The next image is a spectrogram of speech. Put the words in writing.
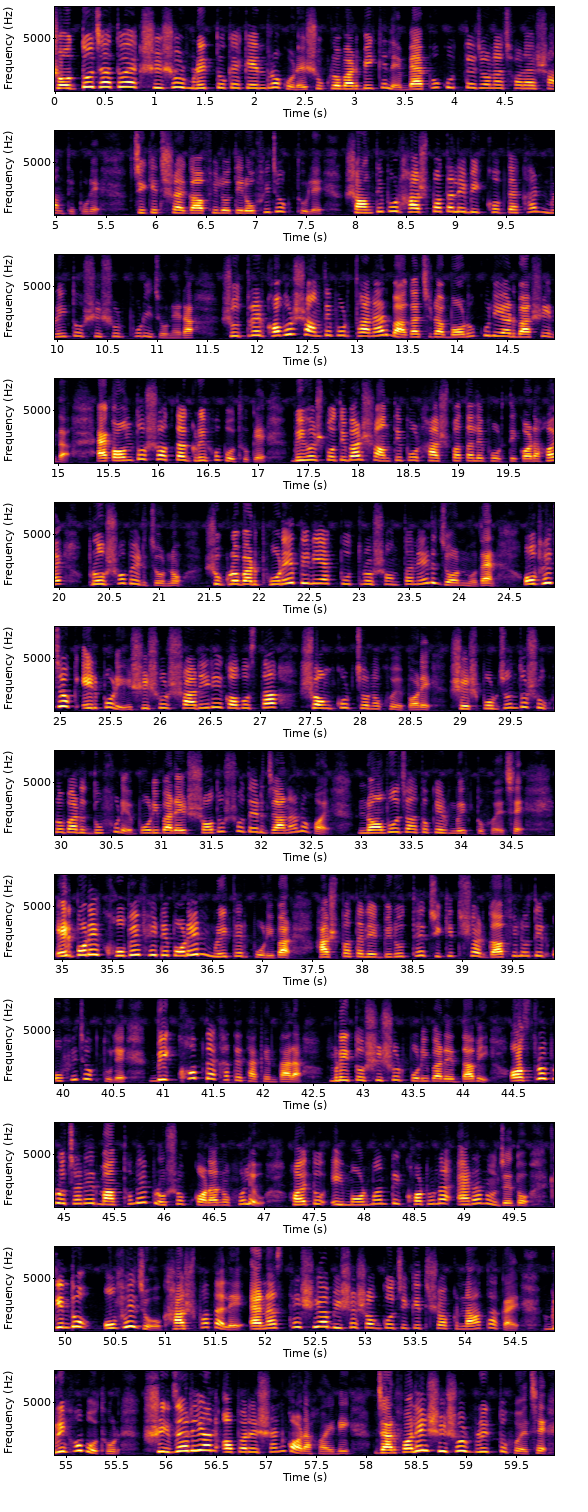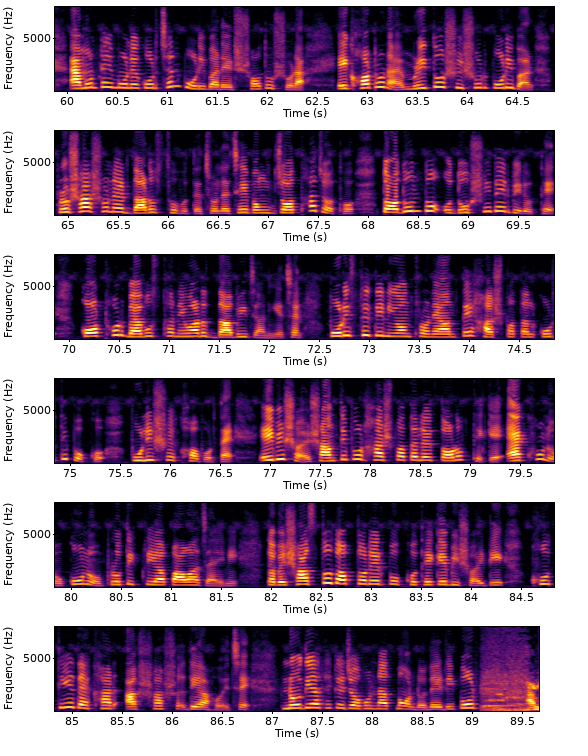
সদ্যজাত এক শিশুর মৃত্যুকে কেন্দ্র করে শুক্রবার বিকেলে ব্যাপক উত্তেজনা ছড়ায় শান্তিপুরে। চিকিৎসায় গাফিলতির অভিযোগ তুলে শান্তিপুর হাসপাতালে বিক্ষোভ দেখান মৃত শিশুর পরিজনেরা। সূত্রের খবর, শান্তিপুর থানার বাগাচড়া বড়কুলিয়ার বাসিন্দা, এক অন্তঃসত্ত্বা গৃহবধূকে বৃহস্পতিবার শান্তিপুর হাসপাতালে ভর্তি করা হয় প্রসবের জন্য। শুক্রবার ভোরে তিনি এক পুত্র সন্তানের জন্ম দেন। অভিযোগ, এরপরই শিশুর শারীরিক অবস্থা সংকটজনক হয়ে পড়ে। শেষ পর্যন্ত শুক্রবার দুপুরে পরিবারের সদস্যদের জানানো হয়, নবজাতকের মৃত্যু হয়েছে। এরপরে ক্ষোভে ফেটে পড়েন মৃতের পরিবার। হাসপাতালের বিরুদ্ধে চিকিৎসার গাফিলতির অভিযোগ তুলে বিক্ষোভ দেখাতে থাকেন তারা। মৃত শিশুর পরিবারের দাবি, অস্ত্রোপচারের মাধ্যমে প্রসব করানো হলেও হয়তো এই মর্মান্তিক ঘটনা এড়ানো যেত। কিন্তু অভিযোগ, হাসপাতালে অ্যানাস্থেশিয়া বিশেষজ্ঞ চিকিৎসক না থাকায় গৃহবধূর সিজারিয়ান অপারেশন করা হয়নি, যার ফলে শিশুর মৃত্যু হয়েছে। এমনটাই মনে করছেন পরিবারের সদস্যরা। এই ঘটনায় মৃত শিশুর পরিবার প্রশাসনের দ্বারস্থ হতে চলেছে এবং যথাযথ তদন্ত ও দোষীদের বিরুদ্ধে কঠোর ব্যবস্থা নেওয়ার দাবি জানিয়েছেন। পরিস্থিতি নিয়ন্ত্রণে আনতে হাসপাতাল কর্তৃপক্ষ পুলিশে খবর দেয়। এই বিষয়ে শান্তিপুর হাসপাতালের তরফ থেকে এখনও কোনো প্রতিক্রিয়া পাওয়া যায়নি। তবে স্বাস্থ্য দপ্তরের পক্ষ থেকে বিষয়টি খতিয়ে দেখার আশ্বাস দেওয়া হয়েছে। নদিয়া থেকে জগন্নাথ মণ্ডলের রিপোর্ট।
